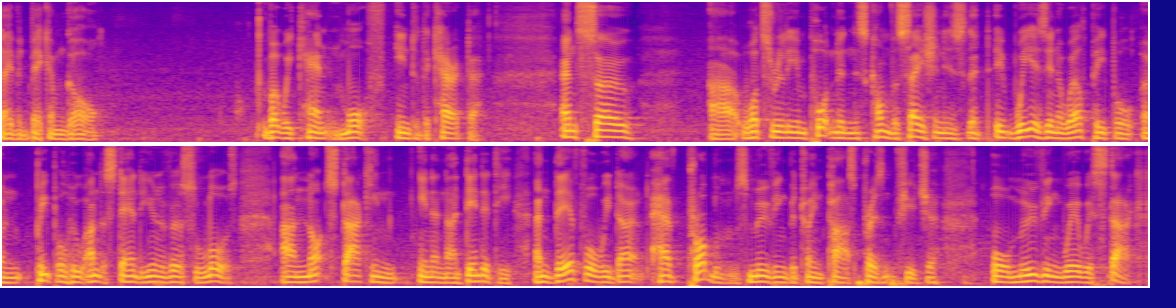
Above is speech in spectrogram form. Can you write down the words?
David Beckham goal. But we can morph into the character. And so uh, what's really important in this conversation is that it, we, as inner wealth people and people who understand the universal laws, are not stuck in, in an identity, and therefore we don't have problems moving between past, present, future, or moving where we're stuck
